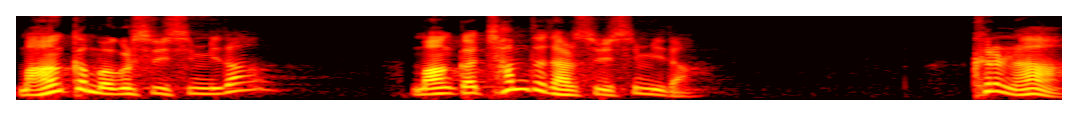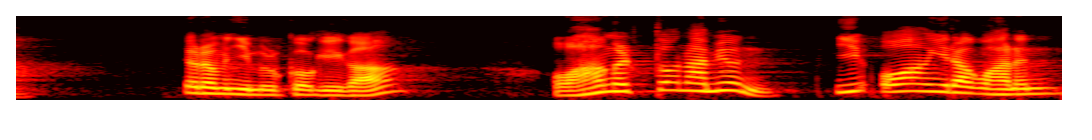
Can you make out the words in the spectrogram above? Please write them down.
마음껏 먹을 수 있습니다. 마음껏 잠도 잘 수 있습니다. 그러나 여러분 이 물고기가 어항을 떠나면 이 어항이라고 하는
